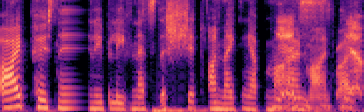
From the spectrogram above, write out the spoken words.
I personally believe, and that's the shit I'm making up in my Yes, own mind, right? yeah.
